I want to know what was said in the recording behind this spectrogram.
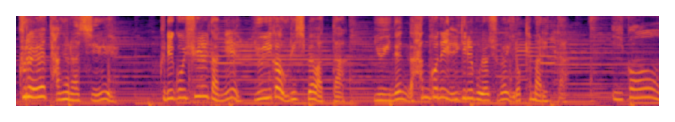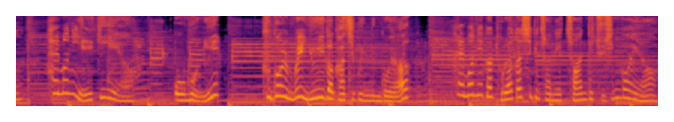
그래, 당연하지. 그리고 휴일 당일 유이가 우리 집에 왔다. 유이는 한 권의 일기를 보여주며 이렇게 말했다. 이거 할머니 일기예요. 어머니? 그걸 왜 유이가 가지고 있는 거야? 할머니가 돌아가시기 전에 저한테 주신 거예요.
